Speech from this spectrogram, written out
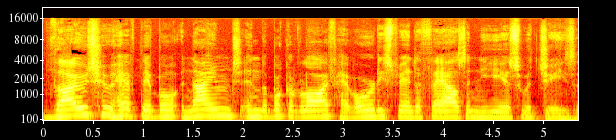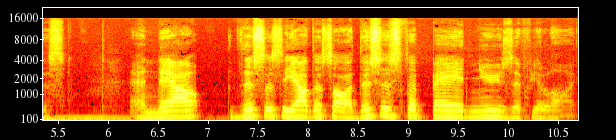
Those who have their bo- names in the book of life have already spent a thousand years with Jesus. And now this is the other side. This is the bad news, if you like.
